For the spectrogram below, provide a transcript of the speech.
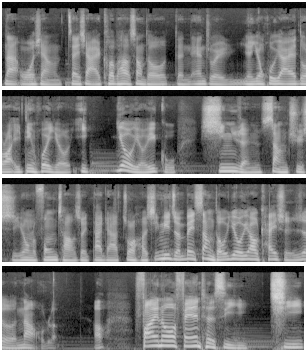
那我想再下来科报上头等 Android 用户越来越多了，一定会有一又有一股新人上去使用的风潮，所以大家做好心理准备，上头又要开始热闹了。好，《Final Fantasy 七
